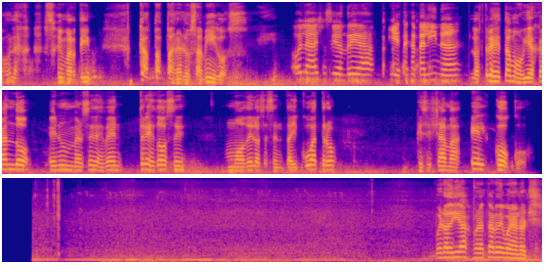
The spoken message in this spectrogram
Hola, soy Martín, capa para los amigos. Hola, yo soy Andrea y esta es Catalina. Los tres estamos viajando en un Mercedes-Benz 312 modelo 64 que se llama El Coco. Buenos días, buenas tardes, buenas noches.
